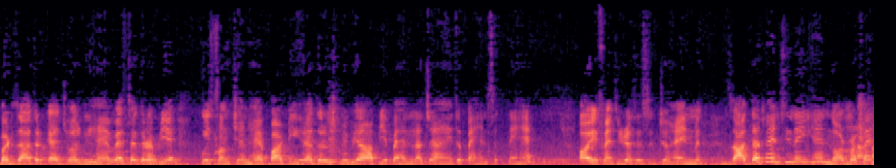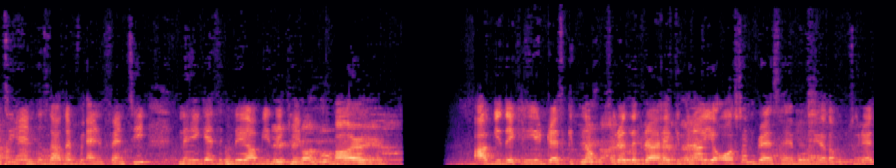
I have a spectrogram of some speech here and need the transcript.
बट ज़्यादातर कैजुअल भी हैं। वैसे अगर आप ये कोई फ़ंक्शन है पार्टी है अगर उसमें भी आप ये पहनना चाहें तो पहन सकते हैं। और ये फैंसी ड्रेसेस जो हैं इनमें ज़्यादा फैंसी नहीं है नॉर्मल फैंसी है इनको ज़्यादा फैंसी नहीं कह सकते। आप ये देखें। और आप ये देखें ये ड्रेस कितना खूबसूरत लग रहा है कितना ये औसम ड्रेस है बहुत ही ज़्यादा खूबसूरत।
